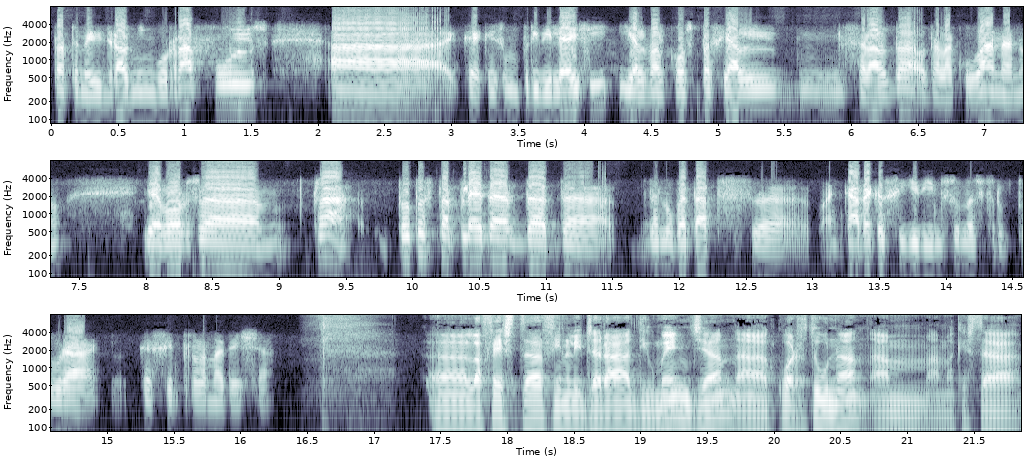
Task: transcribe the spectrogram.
però també vindrà el Ningú Ràfols, eh, que, que és un privilegi, i el balcó especial mm, serà el de, el de la cubana, no? Llavors, eh, clar, tot està ple de, de, de, de novetats, eh, encara que sigui dins d'una estructura que és sempre la mateixa. Eh, La festa finalitzarà diumenge a quarts d'una amb, amb, aquesta,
